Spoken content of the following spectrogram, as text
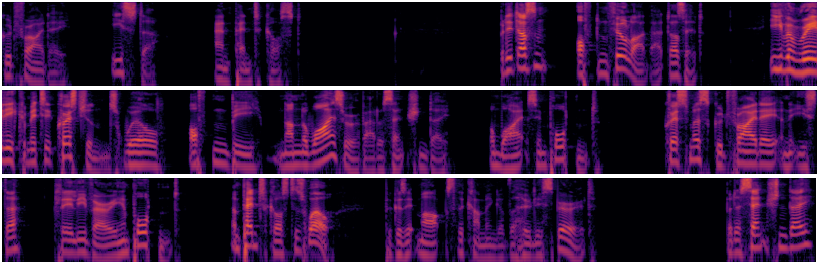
Good Friday, Easter, and Pentecost. But it doesn't often feel like that, does it? Even really committed Christians will often be none the wiser about Ascension Day and why it's important. Christmas, Good Friday, and Easter, clearly very important. And Pentecost as well, because it marks the coming of the Holy Spirit. But Ascension Day,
